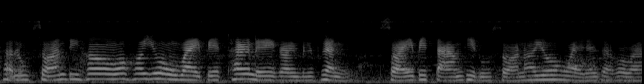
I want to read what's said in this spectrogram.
ถ้าลูกศรที่เขาเขาโยงไว้ไปทางใดก็เป็นเพื่อนสอยไปตามที่ลูกศรเขาโยงไว้แล้วจ้ะเพราะว่า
